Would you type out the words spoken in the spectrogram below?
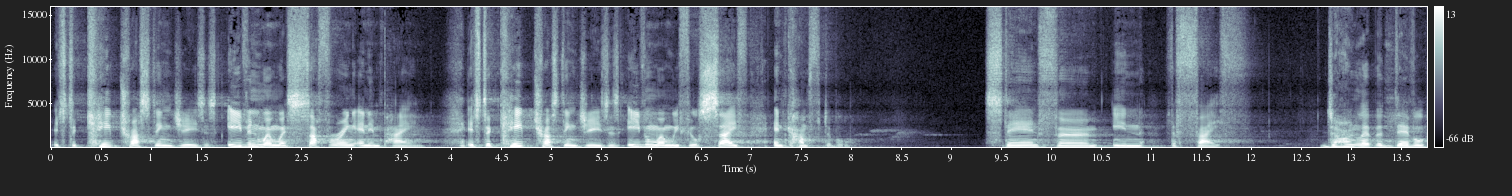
It's to keep trusting Jesus, even when we're suffering and in pain. It's to keep trusting Jesus, even when we feel safe and comfortable. Stand firm in the faith. Don't let the devil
